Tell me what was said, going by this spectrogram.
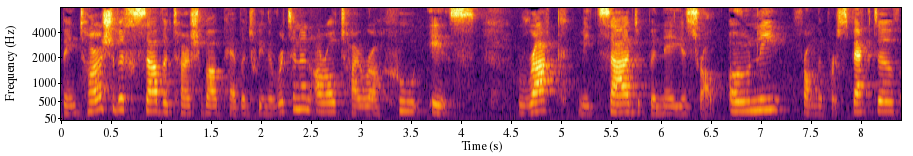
between the written and oral Torah, who is rak mitzad b'nei Yisrael, only from the perspective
